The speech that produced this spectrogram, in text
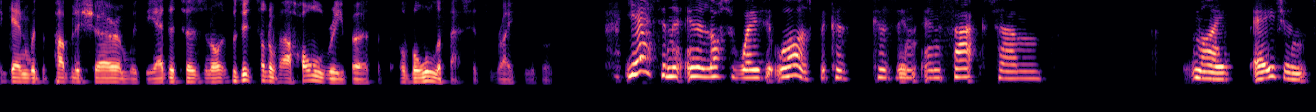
again with the publisher and with the editors and all? Was it sort of a whole rebirth of, of all the facets of writing the book? Yes, in a, in a lot of ways it was because because in in fact um, my agent,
